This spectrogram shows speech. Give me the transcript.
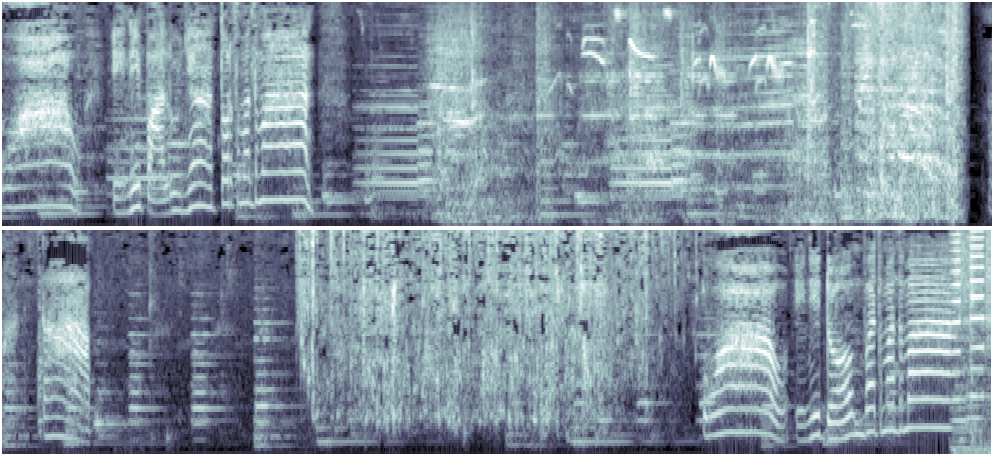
Wow, ini palunya Thor teman-teman. Mantap. Wow, ini domba teman-teman.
